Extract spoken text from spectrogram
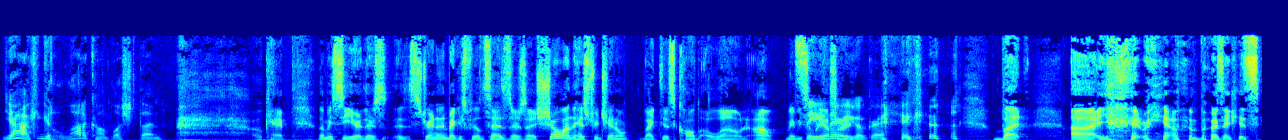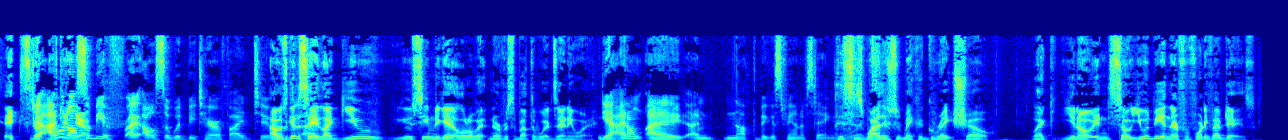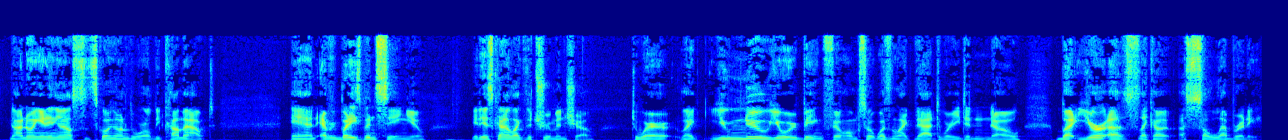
Yeah, I could get a lot accomplished then. Okay, let me see here. There's uh, Strandon in Bakersfield says there's a show on the History Channel like this called Alone. Oh, maybe See, somebody else. there you go, Greg. But uh, yeah, Bozic is saying. yeah, I would making- also yeah. be. Af- I also would be terrified too. I was gonna say like you. You seem to get a little bit nervous about the woods anyway. Yeah, I don't. I I'm not the biggest fan of staying. in This is woods. why this would make a great show. Like you know, and so you would be in there for 45 days, not knowing anything else that's going on in the world. You come out, and everybody's been seeing you. It is kind of like the Truman Show, to where like you knew you were being filmed, so it wasn't like that to where you didn't know. But you're a like a, a celebrity.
